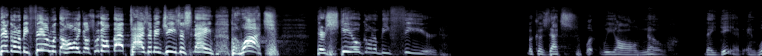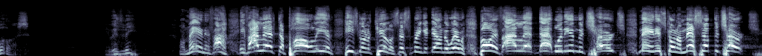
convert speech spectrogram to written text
They're going to be filled with the Holy Ghost. We're going to baptize them in Jesus' name. But watch, they're still going to be feared because that's what we all know they did and was. You with me? Well, man, if I if I let the Paul in, he's going to kill us. Let's bring it down to where. Boy, if I let that one in the church, man, it's going to mess up the church.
